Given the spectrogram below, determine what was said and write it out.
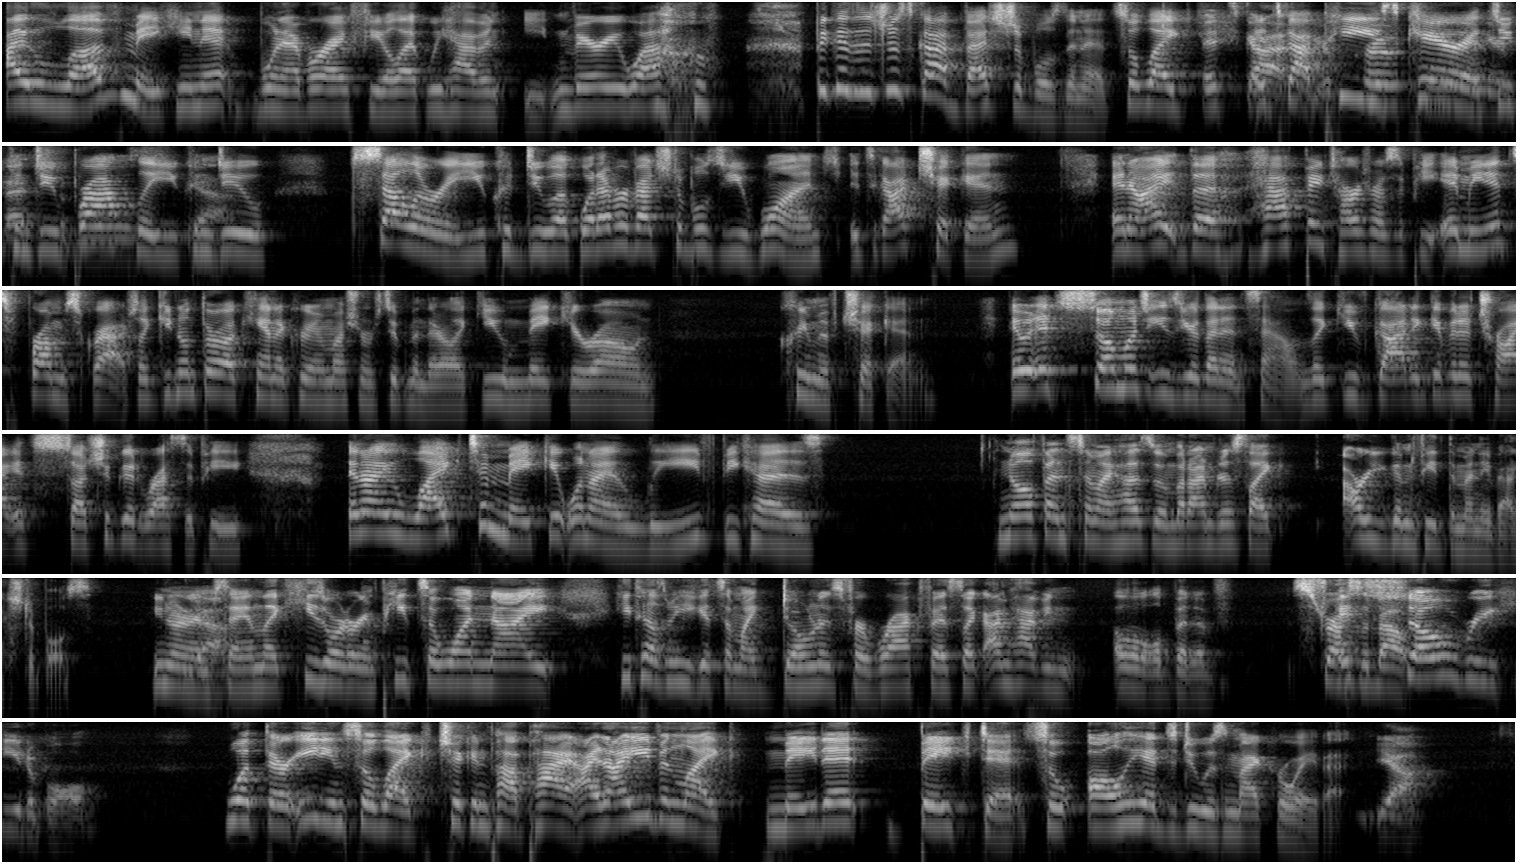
I love making it whenever I feel like we haven't eaten very well because it's just got vegetables in it. So like It's got your peas, protein, carrots, you can do broccoli, you can yeah. do celery, you could do like whatever vegetables you want. It's got chicken. And I the half baked harvest recipe, I mean it's from scratch. Like you don't throw a can of cream and mushroom soup in there, like you make your own cream of chicken. It- it's so much easier than it sounds. Like you've got to give it a try. It's such a good recipe. And I like to make it when I leave because no offense to my husband, but I'm just like, are you going to feed them any vegetables? You know what Yeah. I'm saying? Like he's ordering pizza one night. He tells me he gets some like donuts for breakfast. Like I'm having a little bit of stress about It's about so reheatable. What they're eating. So like chicken pot pie, and I even like made it, baked it. So all he had to do was microwave it. Yeah.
